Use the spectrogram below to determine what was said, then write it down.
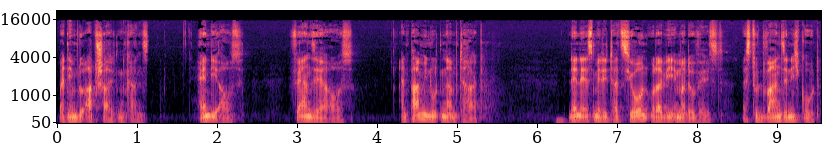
bei dem du abschalten kannst. Handy aus, Fernseher aus, ein paar Minuten am Tag. Nenne es Meditation oder wie immer du willst. Es tut wahnsinnig gut.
